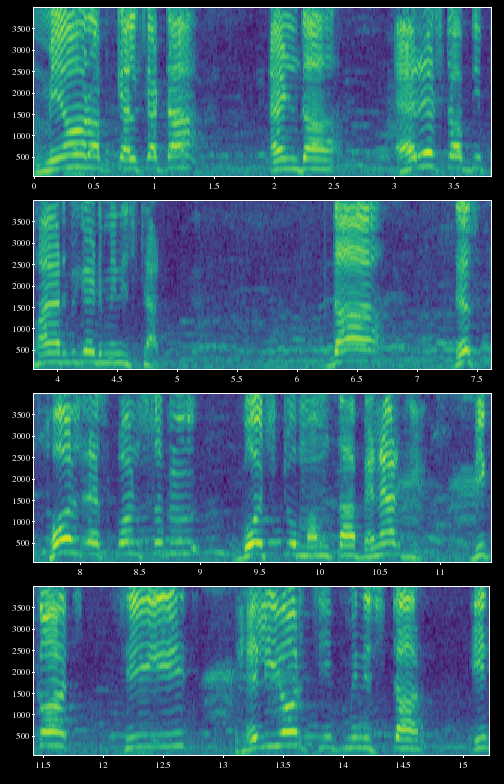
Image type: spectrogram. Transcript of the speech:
mayor of Calcutta and the arrest of the fire brigade minister. The res- sole responsible goes to Mamata Banerjee because she is failure chief minister in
